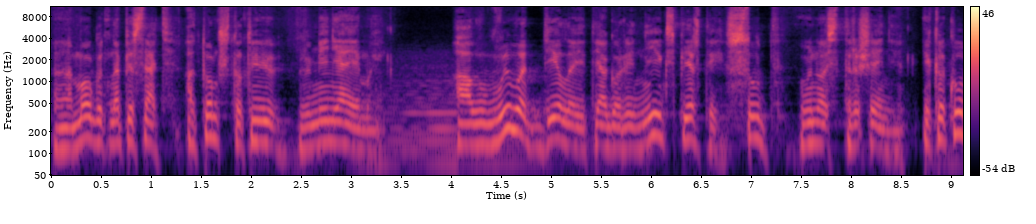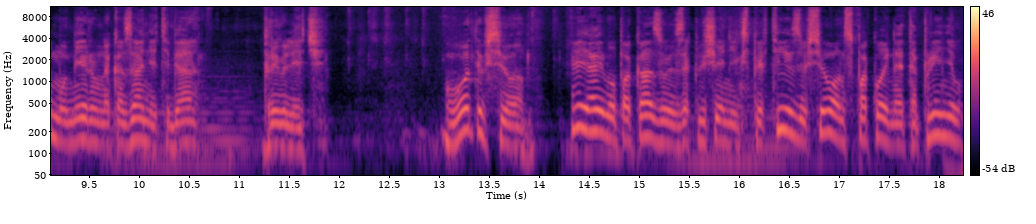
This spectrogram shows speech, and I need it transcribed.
э, могут написать о том, что ты вменяемый. А вывод делает, я говорю, не эксперты, суд выносит решение. И какому меру наказания тебя привлечь. Вот и все. И я ему показываю заключение экспертизы, все, он спокойно это принял.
